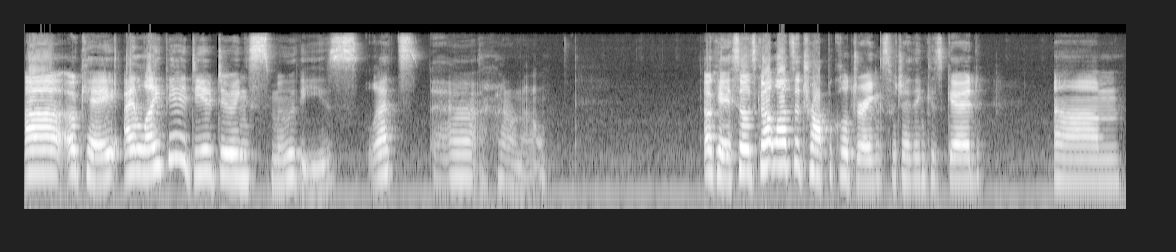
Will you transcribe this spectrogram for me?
uh, okay. I like the idea of doing smoothies. Let's, uh, I don't know. Okay, so it's got lots of tropical drinks, which I think is good. Um,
